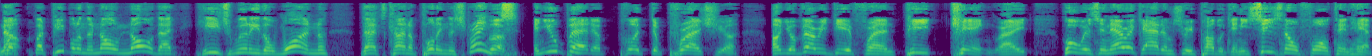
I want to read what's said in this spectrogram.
No. but, but people in the know know that he's really the one that's kind of pulling the strings. Look, and you better put the pressure on your very dear friend Pete King, right? Who is an Eric Adams Republican. He sees no fault in him.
